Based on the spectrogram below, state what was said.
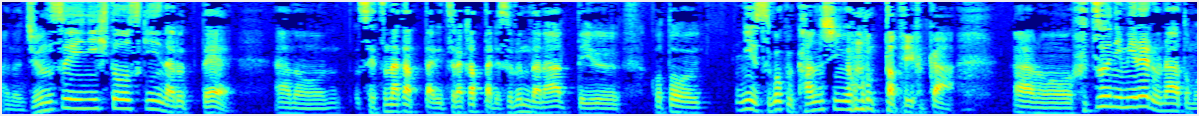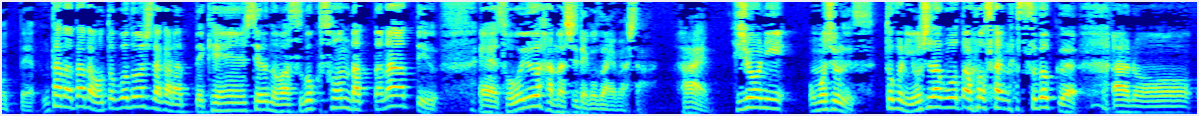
あの、純粋に人を好きになるって、あの、切なかったり辛かったりするんだなっていうことにすごく関心を持ったというか、あの、普通に見れるなと思って。ただただ男同士だからって敬遠してるのはすごく損だったなっていう、えーそういう話でございました。はい。非常に面白いです。特に吉田剛太郎さんがすごく、あの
